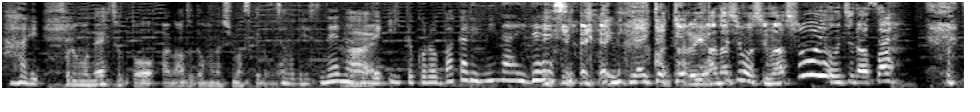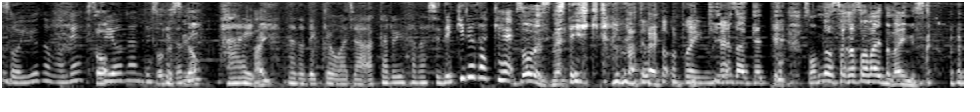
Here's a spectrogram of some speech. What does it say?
はい。それもね、ちょっと、あの、後でお話しますけども。そうですね。なので、はい、いいところばかり見ないで、しっかり見ないといけない。明るい話もしましょうよ、内田さん。そういうのもね必要なんですけどね。はい、はい、なので今日はじゃあ明るい話できるだけそうですね。していきたいなと思います、はい、できるだけってそんな探さないとないんですか？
